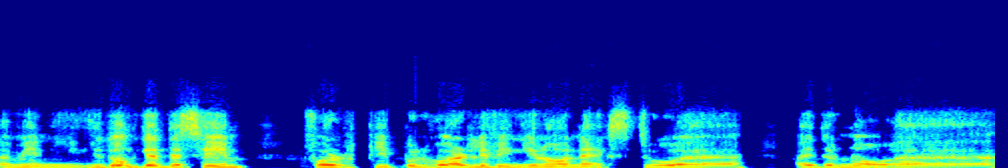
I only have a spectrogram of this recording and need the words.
I mean, you don't get the same for people who are living, you know, next to uh, I don't know uh,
